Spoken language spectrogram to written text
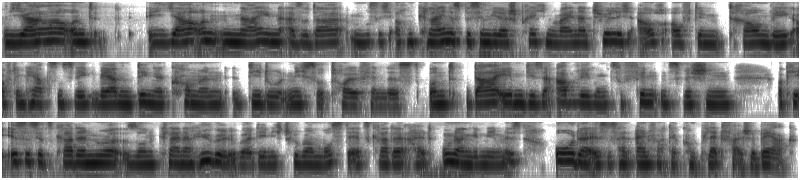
ja, und ja und nein. Also da muss ich auch ein kleines bisschen widersprechen, weil natürlich auch auf dem Traumweg, auf dem Herzensweg werden Dinge kommen, die du nicht so toll findest. Und da eben diese Abwägung zu finden zwischen, okay, ist es jetzt gerade nur so ein kleiner Hügel, über den ich drüber muss, der jetzt gerade halt unangenehm ist, oder ist es halt einfach der komplett falsche Berg?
